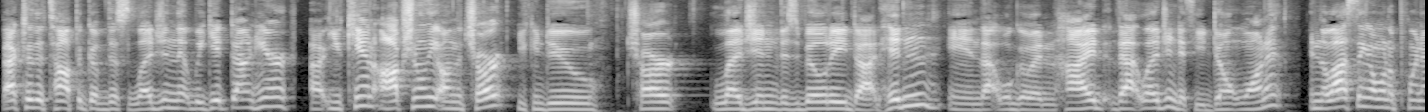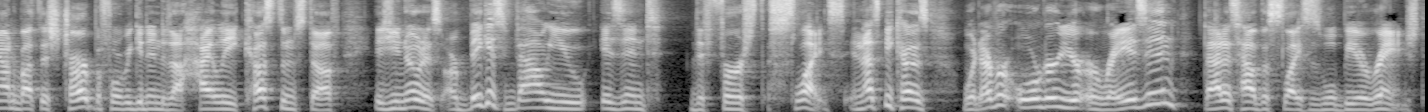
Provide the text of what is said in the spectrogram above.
Back to the topic of this legend that we get down here. Uh, you can optionally on the chart, you can do chart legend visibility dot hidden, and that will go ahead and hide that legend if you don't want it. And the last thing I wanna point out about this chart before we get into the highly custom stuff is you notice our biggest value isn't the first slice. And that's because whatever order your array is in, that is how the slices will be arranged.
